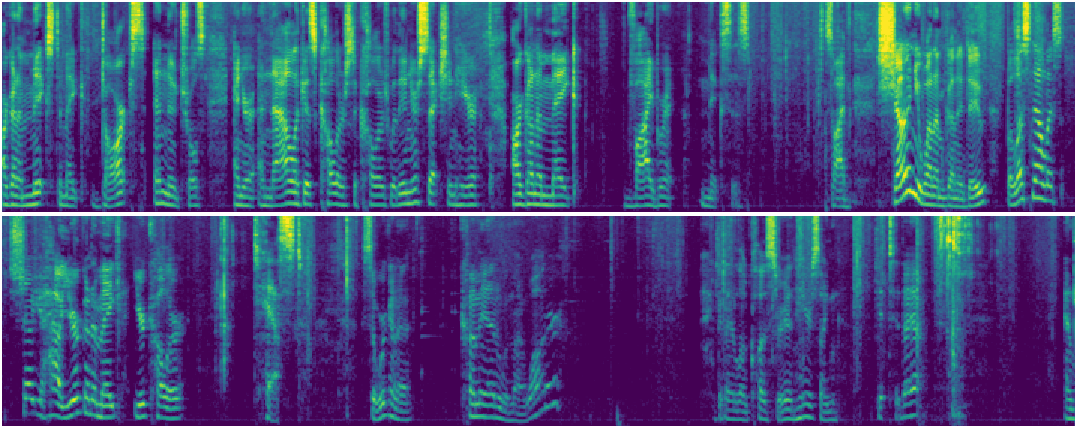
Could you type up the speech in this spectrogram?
are gonna mix to make darks and neutrals, and your analogous colors, the colors within your section here, are gonna make vibrant mixes. So I've shown you what I'm going to do, but let's now let's show you how you're going to make your color test. So we're going to come in with my water. Get that a little closer in here so I can get to that. And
